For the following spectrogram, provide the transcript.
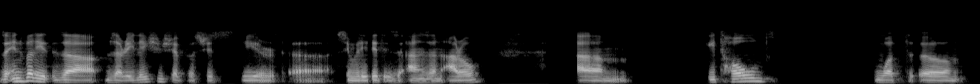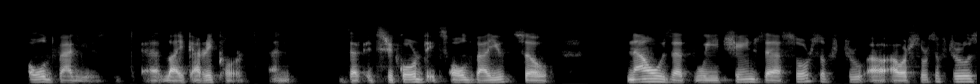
the invalid, the, the relationship which is here uh, simulated is as an arrow. Um, it holds what um, old values, uh, like a record, and that it's record its old value. So now that we change the source of true, uh, our source of truth,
